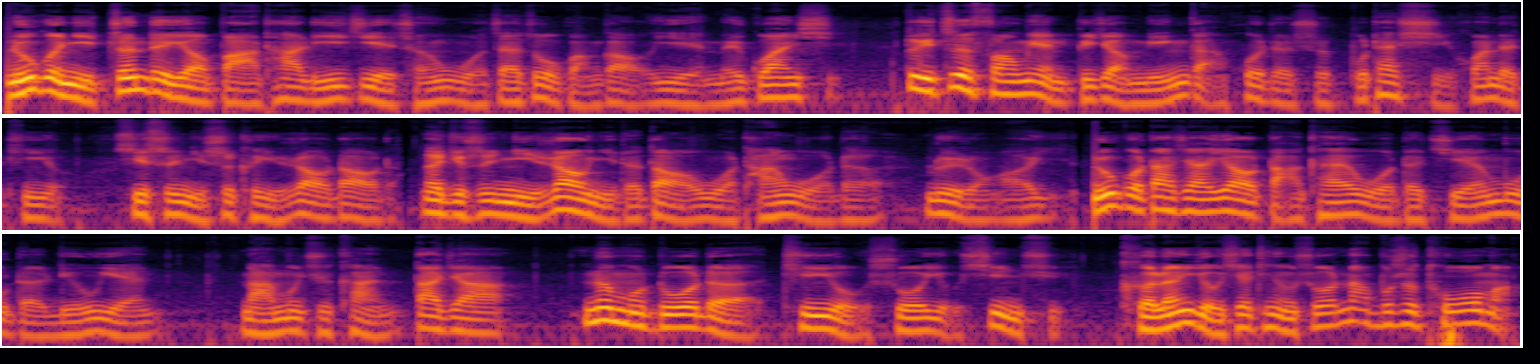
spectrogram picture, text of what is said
如果你真的要把它理解成我在做广告，也没关系。对这方面比较敏感或者是不太喜欢的听友，其实你是可以绕道的，那就是你绕你的道，我谈我的内容而已。如果大家要打开我的节目的留言，栏目去看，大家那么多的听友说有兴趣，可能有些听友说那不是托吗？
